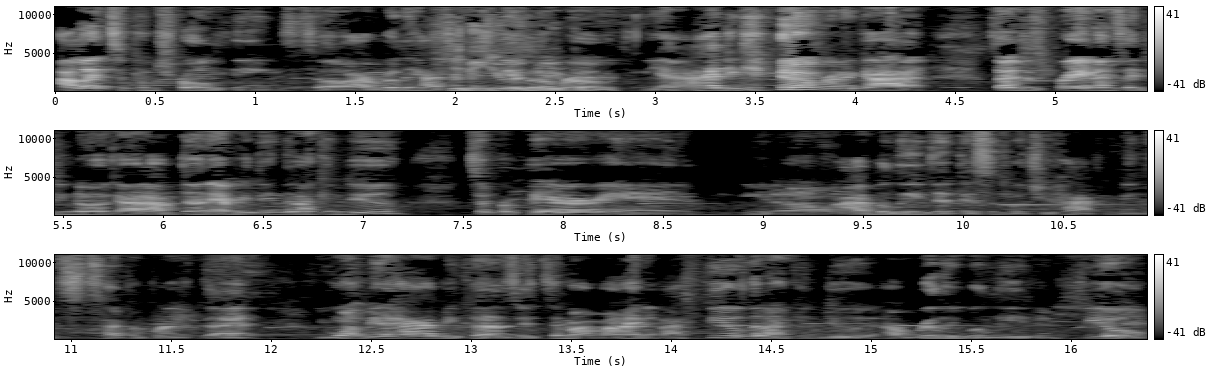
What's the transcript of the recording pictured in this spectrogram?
I like to control things. So I really had to give it over. both. Yeah, I had to give it over to God. So I just prayed and I said, you know what, God, I've done everything that I can do to prepare, and you know I believe that this is what you have for me. This is the type of break that you want me to have because it's in my mind and I feel that I can do it. I really believe and feel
